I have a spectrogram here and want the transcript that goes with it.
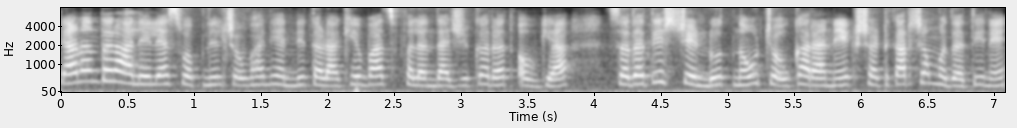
त्यानंतर आलेल्या स्वप्नील चौहान यांनी तडाखेबाज फलंदाजी करत अवघ्या सदतीस चेंडूत नऊ चौकाराने एक षटकारच्या मदतीने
